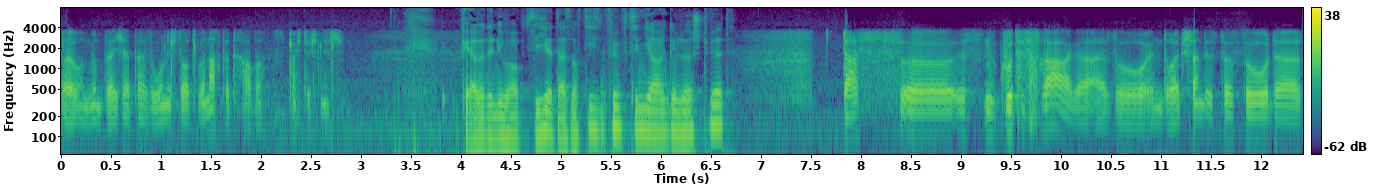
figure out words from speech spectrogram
äh, und mit welcher Person ich dort übernachtet habe. Das möchte ich nicht. Wäre denn überhaupt sicher, dass nach diesen 15 Jahren gelöscht wird? Das äh, ist eine gute Frage. Also in Deutschland ist das so, dass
